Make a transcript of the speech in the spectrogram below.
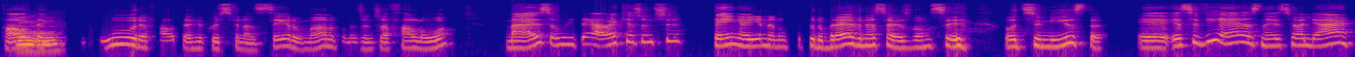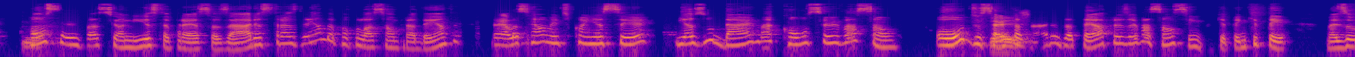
Falta uhum. cultura, falta recurso financeiro, humano, como a gente já falou, mas o ideal é que a gente tem aí, né, no futuro breve, né, Sérgio? Vamos ser otimista, é, esse viés, né, esse olhar conservacionista para essas áreas, trazendo a população para dentro, para elas realmente conhecer e ajudar na conservação. Ou, de certas é áreas, até a preservação, sim, porque tem que ter. Mas o,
